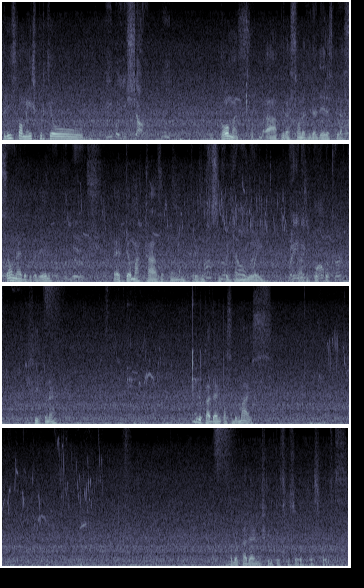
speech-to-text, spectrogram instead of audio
Principalmente porque o shout. Thomas, a aspiração da vida dele, a aspiração né, da vida dele. É ter uma casa com 350 mil aí. Uma casa um pouco chique, né? Abrir o caderno para saber mais. Cadê o caderno onde que ele pesquisou aqui as coisas?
